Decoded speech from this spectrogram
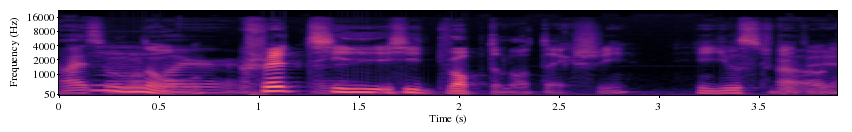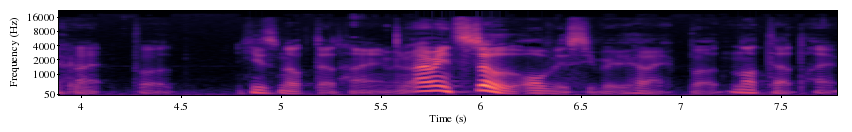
Highest MMR No, player? crit he he dropped a lot actually. He used to be Oh, very okay. high, but he's not that high. I mean, still obviously very high, but not that high.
